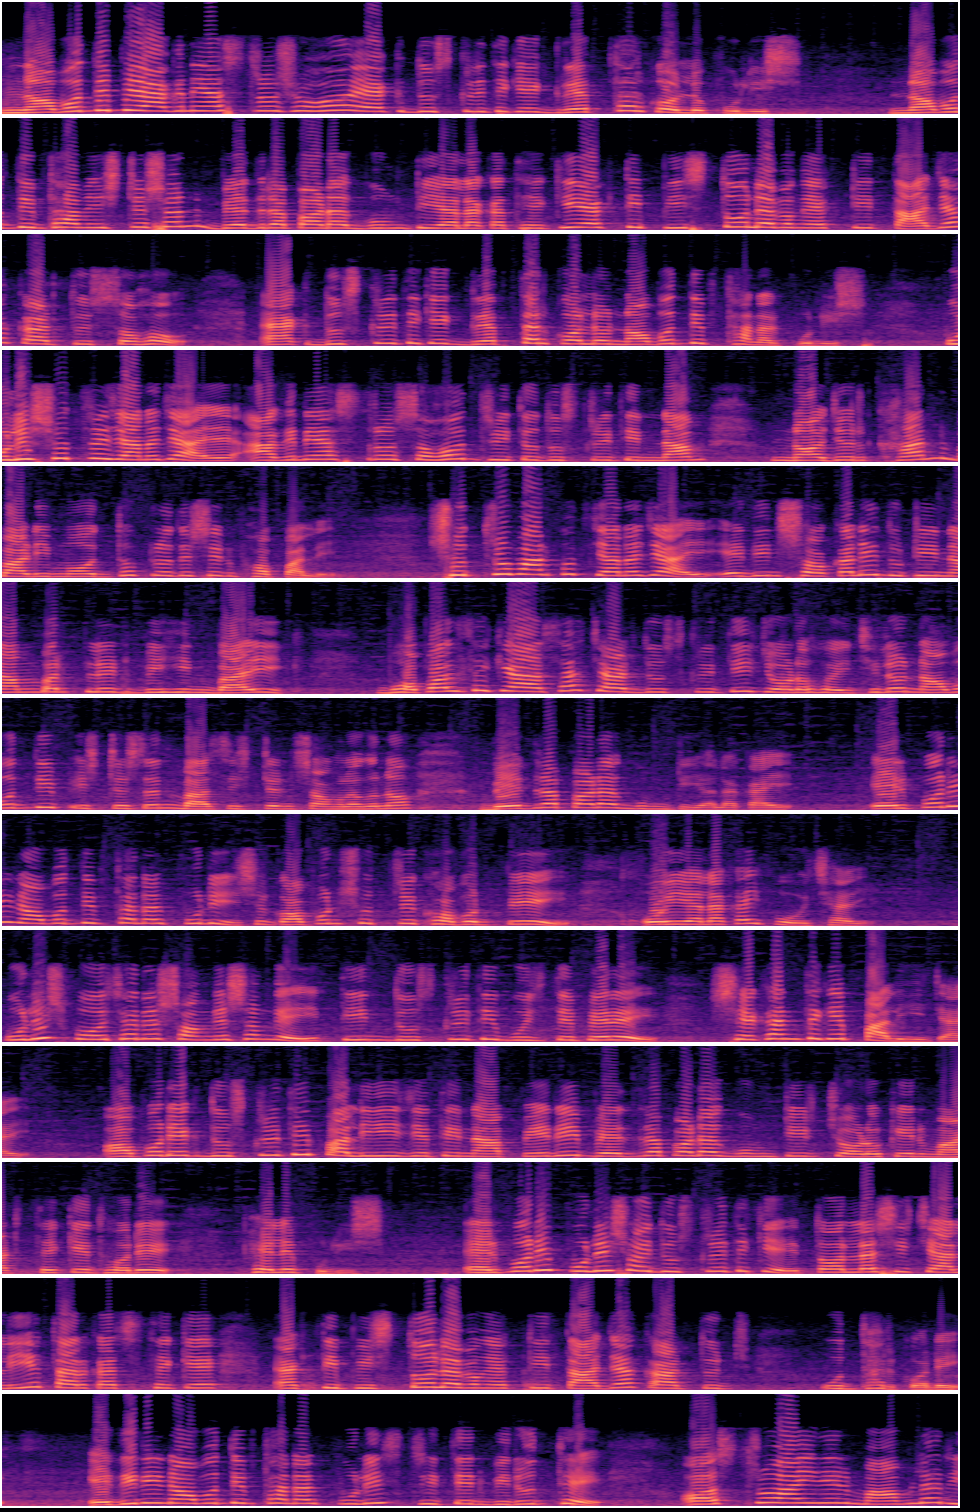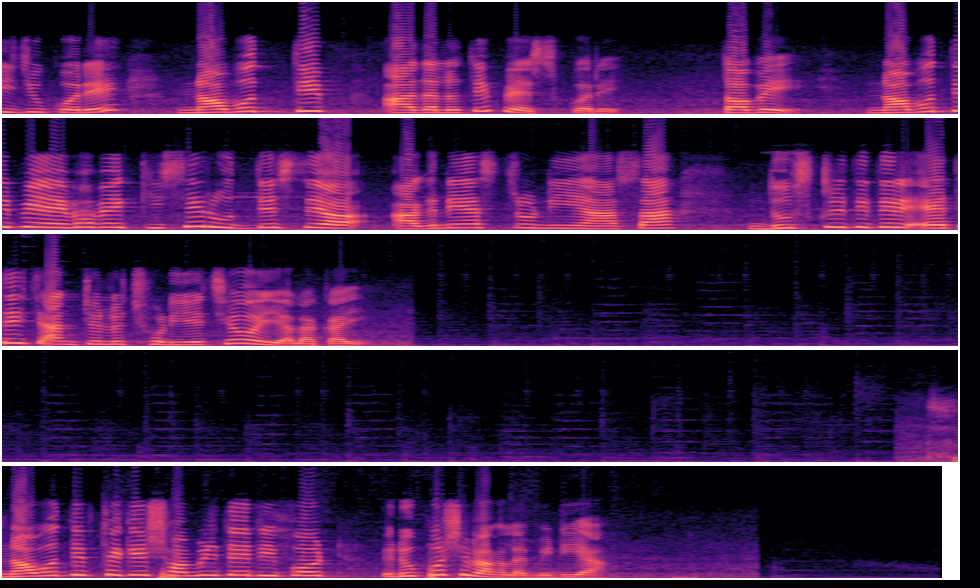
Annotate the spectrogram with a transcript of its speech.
নবদ্বীপে আগ্নেয়াস্ত্র সহ এক দুষ্কৃতীকে গ্রেপ্তার করল পুলিশ। নবদ্বীপ ধাম স্টেশন, বেদরাপাড়া, গুমটি এলাকা থেকে একটি পিস্তল এবং একটি তাজা কার্তুজ সহ এক দুষ্কৃতীকে গ্রেপ্তার করল নবদ্বীপ থানার পুলিশ। পুলিশ সূত্রে জানা যায়, আগ্নেয়াস্ত্র সহ ধৃত দুষ্কৃতীর নাম নজর খান, বাড়ি মধ্যপ্রদেশের ভোপালে। সূত্র মারফত জানা যায়, এদিন সকালে দুটি নাম্বার প্লেট বিহীন বাইক ভোপাল থেকে আসা চার দুষ্কৃতী জড়ো হয়েছিল নবদ্বীপ স্টেশন বাস স্ট্যান্ড সংলগ্ন বেদরাপাড়া গুমটি এলাকায়। এরপরই নবদ্বীপ থানার পুলিশ গোপন সূত্রে খবর পেয়ে ওই এলাকায় পৌঁছায়। পুলিশ পৌঁছানোর সঙ্গে সঙ্গেই তিন দুষ্কৃতী বুঝতে পেরে সেখান থেকে পালিয়ে যায়। অপর এক দুষ্কৃতী পালিয়ে যেতে না পেরে বেদরাপাড়া গুমটির চড়কের মাঠ থেকে ধরে ফেলে পুলিশ। এরপরই পুলিশ ওই দুষ্কৃতীকে তল্লাশি চালিয়ে তার কাছ থেকে একটি পিস্তল এবং একটি তাজা কার্তুজ উদ্ধার করে। এদিনই নবদ্বীপ থানার পুলিশ ধৃতের বিরুদ্ধে অস্ত্র আইনের মামলা রিজু করে নবদ্বীপ আদালতে পেশ করে। তবে নবদ্বীপে এভাবে কিসের উদ্দেশ্যে আগ্নেয়াস্ত্র নিয়ে আসা দুষ্কৃতীদের এতেই চাঞ্চল্য ছড়িয়েছে ওই এলাকায়। নবদ্বীপ থেকে সমৃদ্ধের রিপোর্ট রূপসী বাংলা মিডিয়া।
